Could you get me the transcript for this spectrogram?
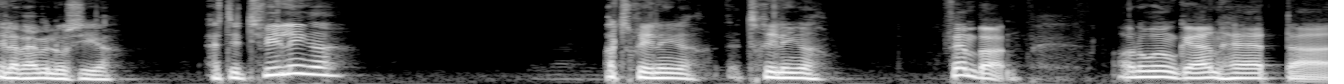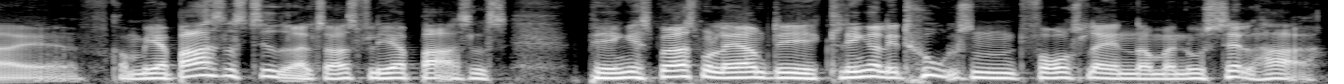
Eller hvad man nu siger. Altså det er tvillinger og trillinger. trillinger. Fem børn. Og nu vil hun gerne have, at der øh, kommer mere barselstid, og altså også flere barselspenge. Spørgsmålet er, om det klinger lidt hul, sådan et forslag, når man nu selv har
